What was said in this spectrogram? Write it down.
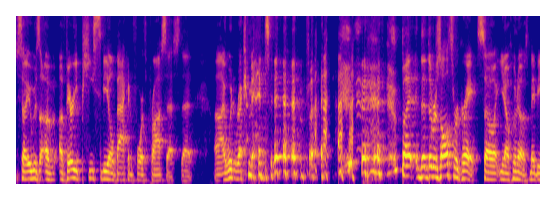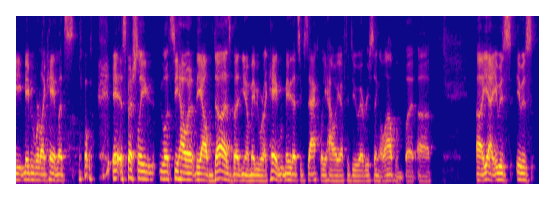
so it was a, a very piecemeal back and forth process that Uh, I wouldn't recommend, but, but the, the results were great. So you know, who knows? Maybe maybe we're like, hey, let's, especially let's see how the album does. But you know, maybe we're like, hey, maybe that's exactly how we have to do every single album. But uh, uh, yeah, it was it was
